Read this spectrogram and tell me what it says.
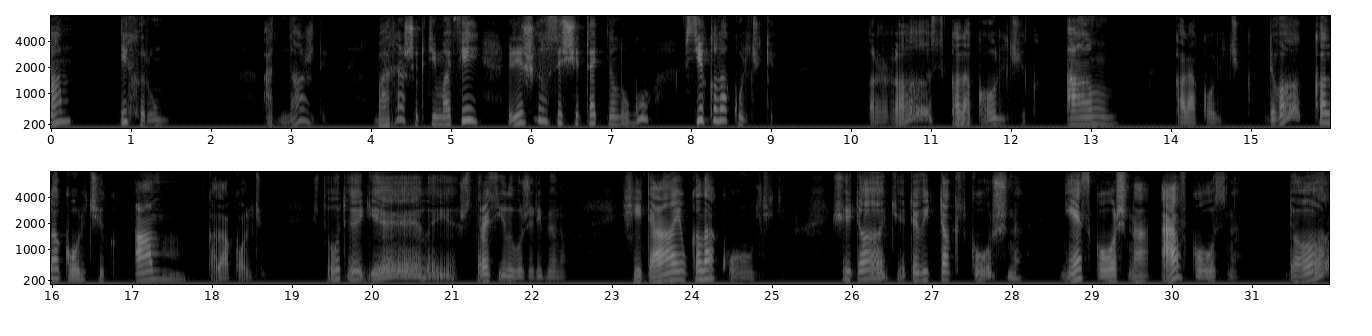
Ам и Хрум. Однажды барашек Тимофей решился считать на лугу все колокольчики. Раз колокольчик, ам, колокольчик. Два колокольчик, ам, колокольчик. Что ты делаешь? Спросил его же ребенок. Считаю колокольчики. Считать это ведь так скучно. Не скучно, а вкусно. Да?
